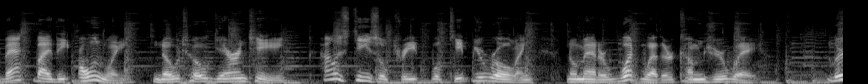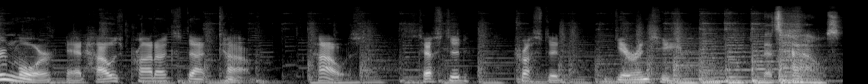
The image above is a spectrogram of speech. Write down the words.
Backed by the only no tow guarantee, Howe's Diesel Treat will keep you rolling no matter what weather comes your way. Learn more at howesproducts.com. Howe's, tested, trusted, guaranteed. That's Howes,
